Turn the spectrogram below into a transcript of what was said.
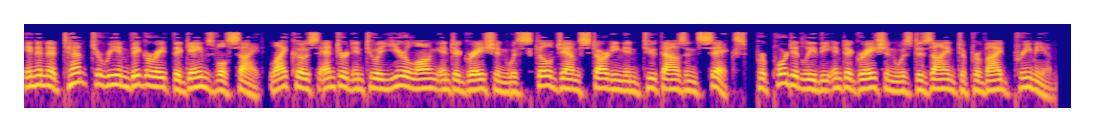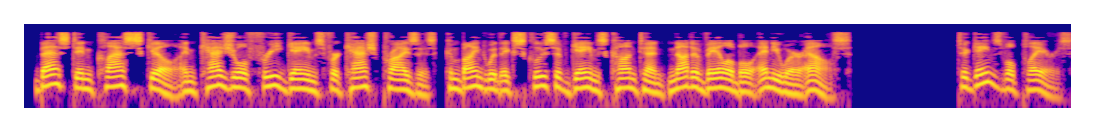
In an attempt to reinvigorate the Gamesville site, Lycos entered into a year-long integration with Skilljam starting in 2006. Purportedly the integration was designed to provide premium, best-in-class skill and casual free games for cash prizes, combined with exclusive games content not available anywhere else, to Gamesville players.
